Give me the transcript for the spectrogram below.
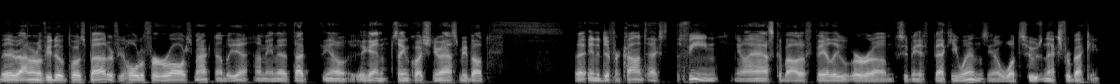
don't know if you do a post bout or if you hold it for a Raw or SmackDown, but yeah, I mean that, that you know again same question you asked me about uh, in a different context. The Fiend, you know, I ask about if Bayley or um, excuse me if Becky wins, you know, what's who's next for Becky?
